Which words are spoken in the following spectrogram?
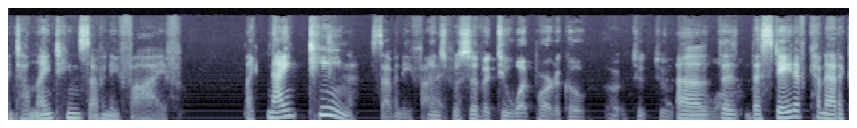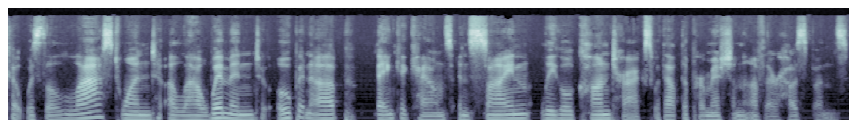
until 1975. Like 1975. And specific to what part of code? To, to, to uh, the, the, the state of Connecticut was the last one to allow women to open up bank accounts and sign legal contracts without the permission of their husbands.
